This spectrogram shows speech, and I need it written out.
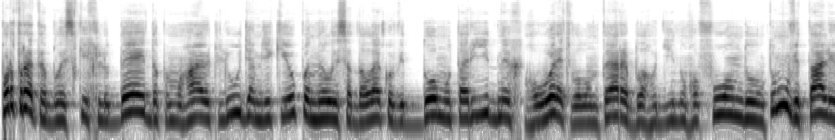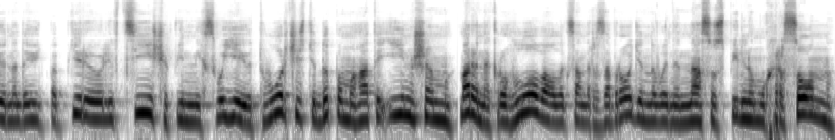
Портрети близьких людей допомагають людям, які опинилися далеко від дому та рідних, говорять волонтери благодійного фонду. Тому Віталію надають папір і олівці, щоб він міг своєю творчістю допомагати іншим. Марина Круглова, Олександр Забродін. Новини на Суспільному. Херсон.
